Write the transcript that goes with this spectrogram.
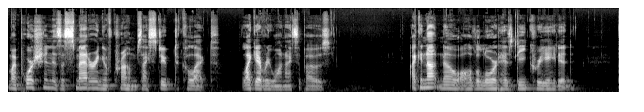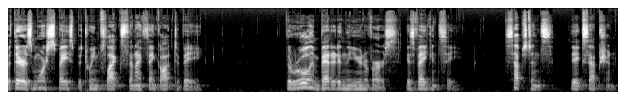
My portion is a smattering of crumbs I stoop to collect, like everyone, I suppose. I cannot know all the Lord has decreated, but there is more space between flecks than I think ought to be. The rule embedded in the universe is vacancy, substance the exception.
